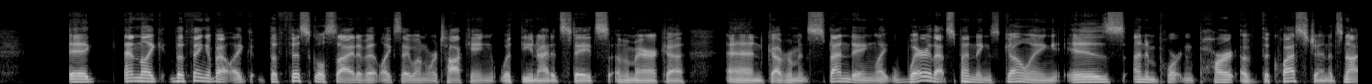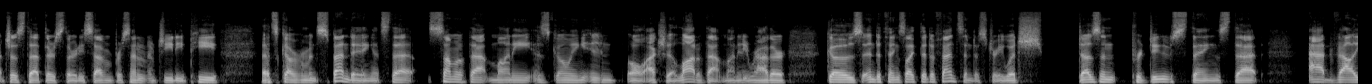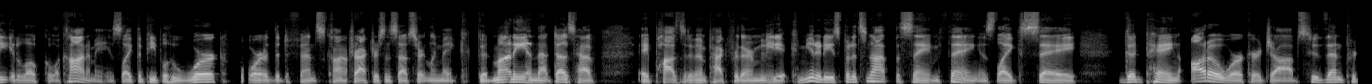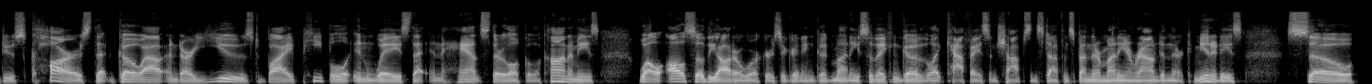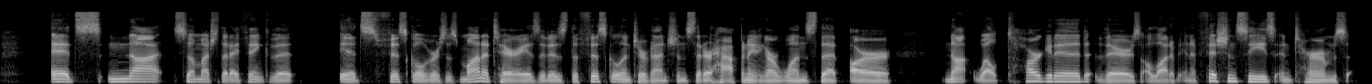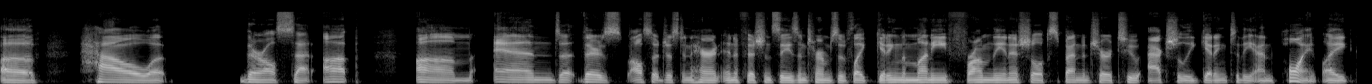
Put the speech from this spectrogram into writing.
it, and like the thing about like the fiscal side of it like say when we're talking with the united states of america and government spending like where that spending's going is an important part of the question. It's not just that there's 37% of gdp that's government spending. It's that some of that money is going in well actually a lot of that money rather goes into things like the defense industry which doesn't produce things that add value to local economies. Like the people who work for the defense contractors and stuff certainly make good money, and that does have a positive impact for their immediate communities. But it's not the same thing as, like, say, good paying auto worker jobs who then produce cars that go out and are used by people in ways that enhance their local economies while also the auto workers are getting good money so they can go to like cafes and shops and stuff and spend their money around in their communities so it's not so much that I think that it's fiscal versus monetary as it is the fiscal interventions that are happening are ones that are not well targeted. There's a lot of inefficiencies in terms of how they're all set up. um and uh, there's also just inherent inefficiencies in terms of like getting the money from the initial expenditure to actually getting to the end point like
